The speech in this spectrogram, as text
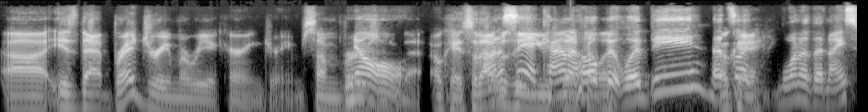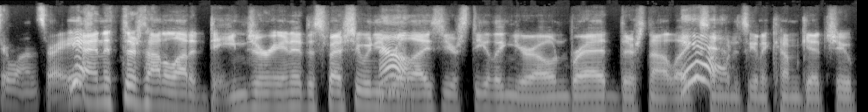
Uh, is that bread dream a reoccurring dream? Some version No. of that. Okay, so that Honestly, I was a, kind of hope like- it would be. That's Okay. like one of the nicer ones, right? Yeah, and if there's not a lot of danger in it, especially when you No. realize you're stealing your own bread, there's not like Yeah. somebody's going to come get you.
